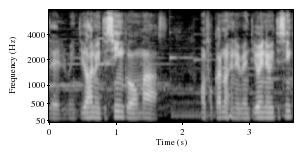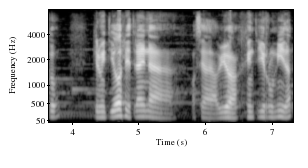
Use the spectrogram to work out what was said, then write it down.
del 22 al 25, o más, vamos a enfocarnos en el 22 y en el 25, que el 22 le traen a, o sea, había gente reunida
